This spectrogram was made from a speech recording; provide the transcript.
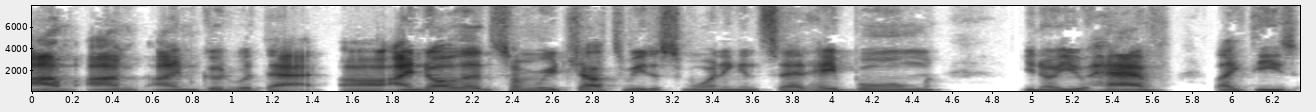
I'm I'm I'm good with that. Uh, I know that someone reached out to me this morning and said, "Hey, boom, you know you have like these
